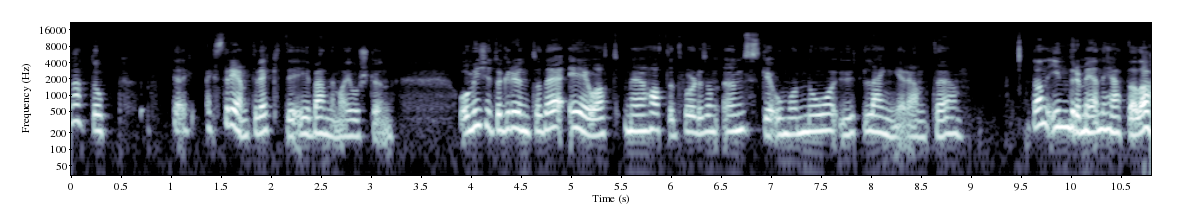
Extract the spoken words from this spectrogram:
nettopp eh, ekstremt viktig i bandet Majorstuen. Og mye av grunnen til det er jo at vi har hatt et sånn ønske om å nå ut lenger enn til den indre menigheten, da,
